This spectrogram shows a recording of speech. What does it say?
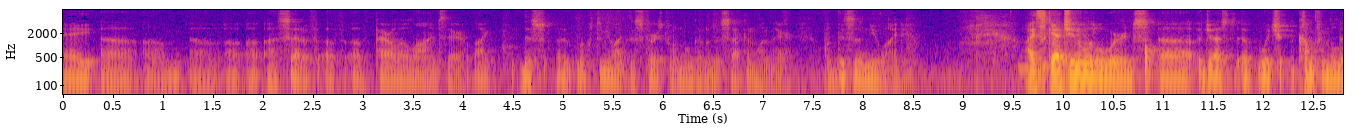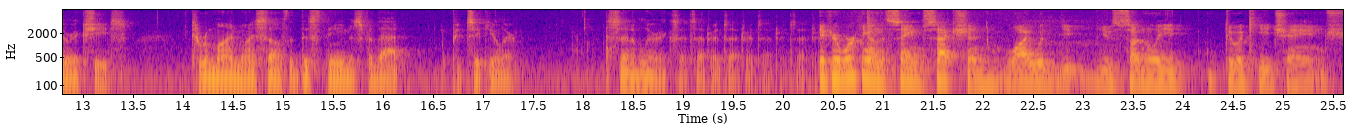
a, uh, um, a, set of, of, of parallel lines there. Like this uh, looks to me like this first one. We'll go to the second one there. But this is a new idea. I sketch in little words, uh, just uh, which come from the lyric sheets, to remind myself that this theme is for that particular set of lyrics, et cetera, et cetera, et cetera. if you're working on the same section, why would you, you suddenly do a key change?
